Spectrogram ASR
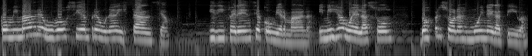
Con mi madre hubo siempre una distancia y diferencia con mi hermana y mis abuelas son dos personas muy negativas.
